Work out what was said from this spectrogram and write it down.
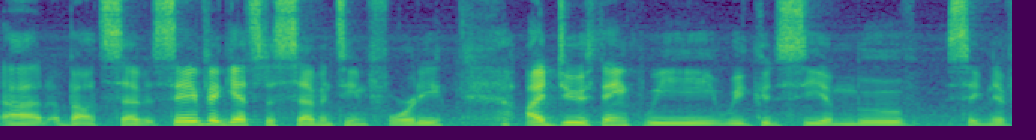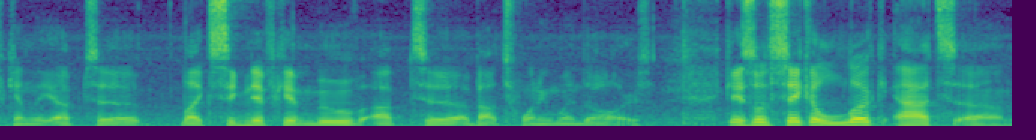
at about seven, say if it gets to 1740, I do think we we could see a move significantly up to like significant move up to about $21. Okay, so let's take a look at. Um,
